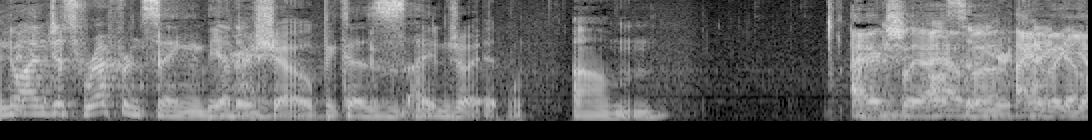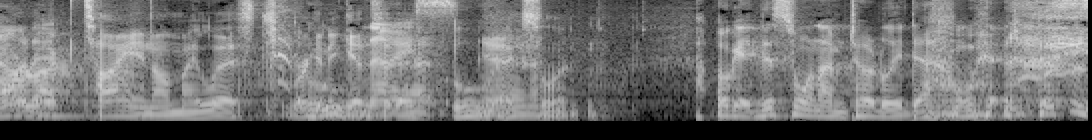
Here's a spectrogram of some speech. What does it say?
No, I'm just referencing the other show because I enjoy it. Um, I actually I have a, I have a kinda Yacht Rock tie-in on my list. We're gonna get nice. to that. ooh, Yeah. excellent. Okay, this one I'm totally down with. This is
